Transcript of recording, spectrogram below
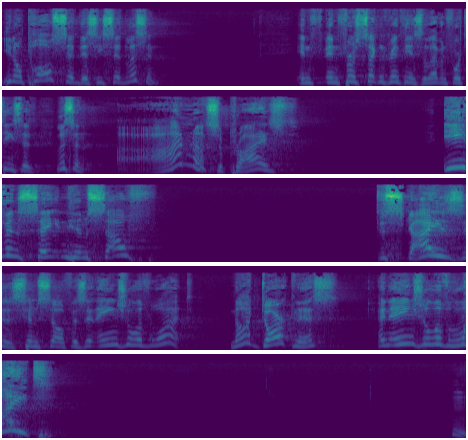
You know, Paul said this. He said, listen, in, in 1st, 2nd Corinthians 11, 14, he said, listen, I'm not surprised. Even Satan himself disguises himself as an angel of what? Not darkness, an angel of light. Hmm.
